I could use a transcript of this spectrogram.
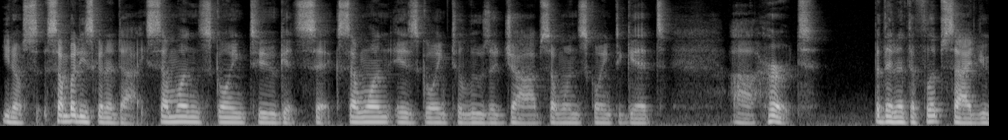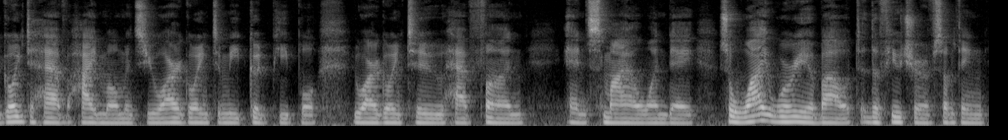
you know somebody's going to die. Someone's going to get sick. Someone is going to lose a job. Someone's going to get uh, hurt. But then at the flip side you're going to have high moments. You are going to meet good people. You are going to have fun and smile one day. So why worry about the future of something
